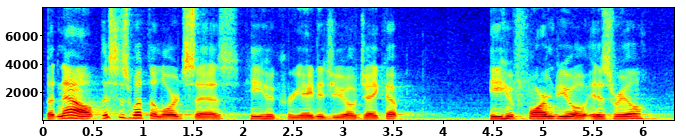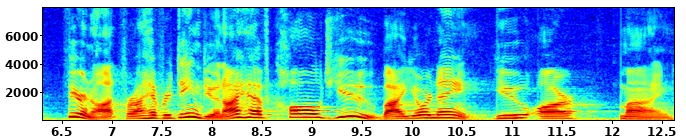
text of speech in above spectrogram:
But now, this is what the Lord says He who created you, O Jacob, he who formed you, O Israel, fear not, for I have redeemed you, and I have called you by your name. You are mine.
